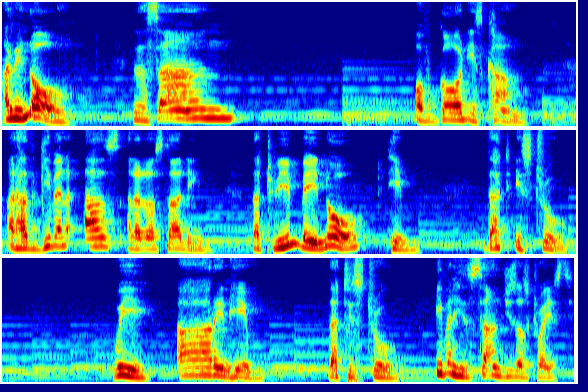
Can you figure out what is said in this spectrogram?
And we know the Son of God is come and hath given us an understanding that we may know him. That is true. We are in him. That is true. Even his son Jesus Christ.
